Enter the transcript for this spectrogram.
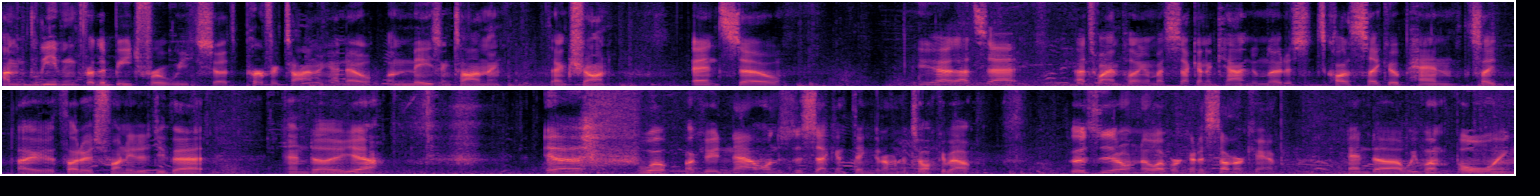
I'm leaving for the beach for a week, so it's perfect timing. I know, amazing timing. Thanks, Sean. And so, yeah, that's that. That's why I'm playing on my second account. You'll notice it's called Psycho Pen, because I, I thought it was funny to do that. And, uh, yeah. Uh, well, okay, now on to the second thing that I'm going to talk about. Those that don't know, I work at a summer camp. And, uh, we went bowling,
